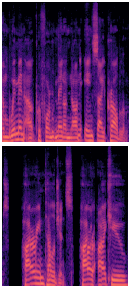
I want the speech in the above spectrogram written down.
and women outperformed men on non-insight problems. Higher intelligence, higher IQ,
